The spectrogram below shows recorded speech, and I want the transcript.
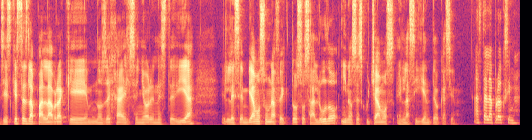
Así es que esta es la palabra que nos deja el Señor en este día. Les enviamos un afectuoso saludo y nos escuchamos en la siguiente ocasión. Hasta la próxima.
